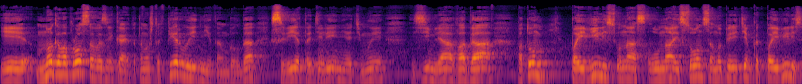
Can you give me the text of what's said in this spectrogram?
и много вопросов возникает, потому что в первые дни там был да, свет, отделение тьмы, земля, вода. Потом появились у нас луна и солнце, но перед тем, как появились,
